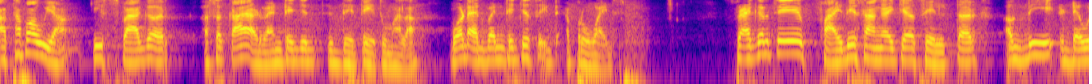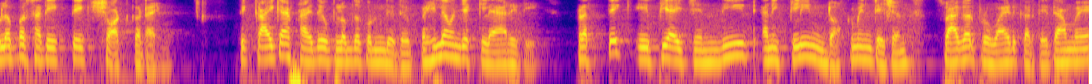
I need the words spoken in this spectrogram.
आता पाहूया की स्वॅगर असं काय ॲडव्हान्टेज देते तुम्हाला? वॉट ॲडव्हान्टेजेस इट प्रोव्हाइड्स स्वॅगरचे फायदे सांगायचे असेल तर अगदी डेव्हलपरसाठी एक ते एक शॉर्टकट आहे. ते काय काय फायदे उपलब्ध करून देते पहिलं म्हणजे क्लॅरिटी प्रत्येक ए पी आयचे नीट आणि क्लीन डॉक्युमेंटेशन स्वॅगर प्रोव्हाइड करते. त्यामुळे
